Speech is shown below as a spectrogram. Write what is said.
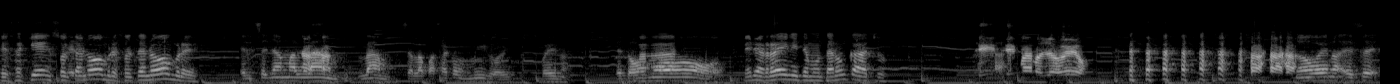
¿Ese es quién? Suelta el- nombre, suelta nombre. Él se llama Lamp, Lamp, se la pasa conmigo. y bueno, de todos modos, Mira, Rainy, te montaron cacho. Sí, veo. No, bueno, ese,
